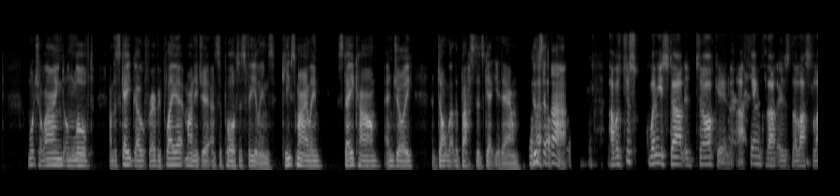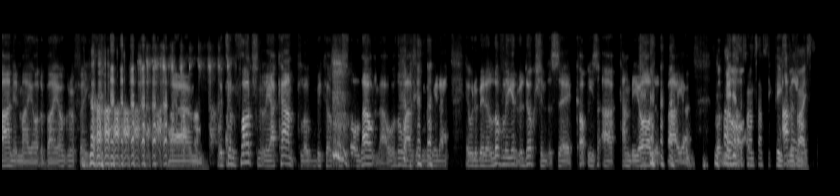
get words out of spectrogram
much aligned, unloved, and the scapegoat for every player, manager, and supporter's feelings, keep smiling, stay calm, enjoy, and don't let the bastards get you down. Who said that? I was just when you started talking, I think that is the last line in my autobiography, um, which unfortunately I can't plug because it's sold out now. Otherwise, it would have been a it would have been a lovely introduction to say copies are can be ordered by. but no, it is a fantastic piece I of mean, advice.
